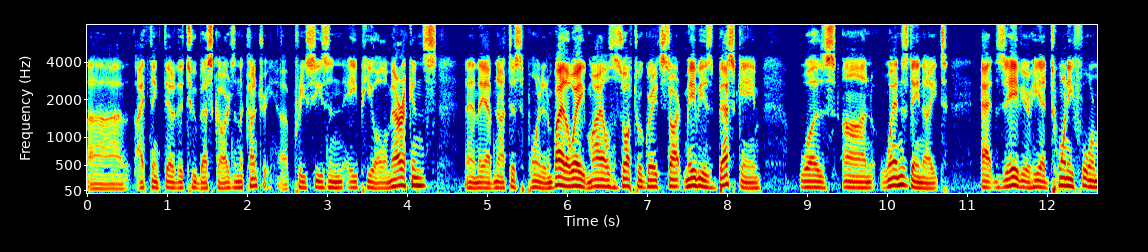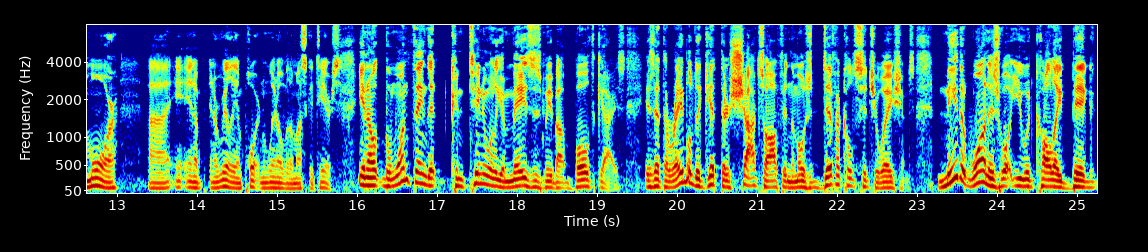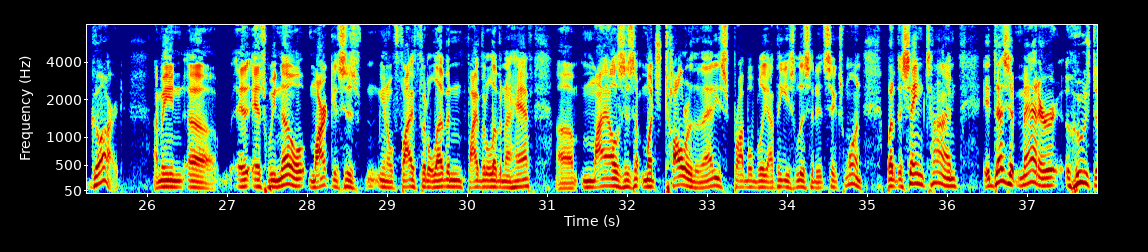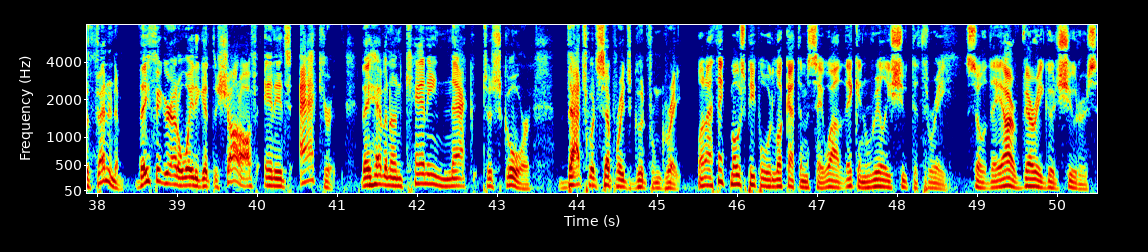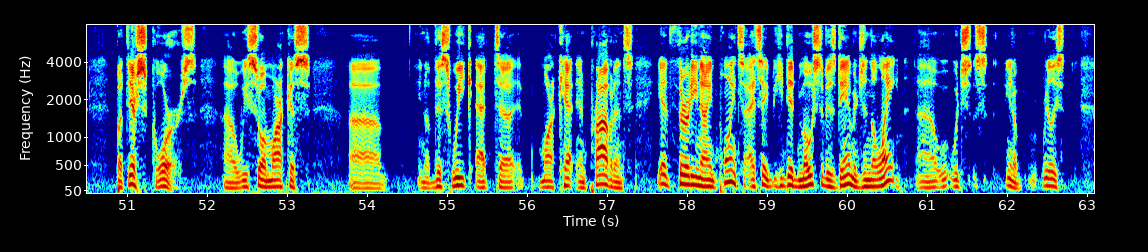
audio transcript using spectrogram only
Uh, I think they're the two best guards in the country. Uh, preseason AP All Americans, and they have not disappointed. And by the way, Myles is off to a great start. Maybe his best game was on Wednesday night at Xavier. He had 24 more. Uh, in, a, in a really important win over the Musketeers. You know, the one thing that continually amazes me about both guys is that they're able to get their shots off in the most difficult situations. Neither one is what you would call a big guard. I mean, uh, as we know, Marcus is you know five foot eleven, five foot eleven and a half. Uh, Myles isn't much taller than that. He's probably I think he's listed at six one. But at the same time, it doesn't matter who's defending him. They figure out a way to get the shot off, and it's accurate. They have an uncanny knack to score. That's what separates good from great. Well, I think most people would look at them and say, "Wow, they can really shoot the three. So they are very good shooters, but they're scorers. Uh, we saw Marcus. Uh, you know, this week at uh, Marquette and Providence, he had 39 points. I'd say he did most of his damage in the lane, uh, which you know really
